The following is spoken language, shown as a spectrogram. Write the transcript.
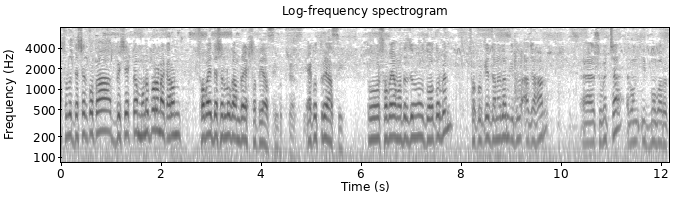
আসলে দেশের কথা বেশি একটা মনে পড়ে না কারণ সবাই দেশের লোক আমরা একসাথে আছি একত্রে আছি। তো সবাই আমাদের জন্য দোয়া করবেন। সকলকে জানালাম ঈদ উল আজহার শুভেচ্ছা এবং ঈদ মোবারক।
